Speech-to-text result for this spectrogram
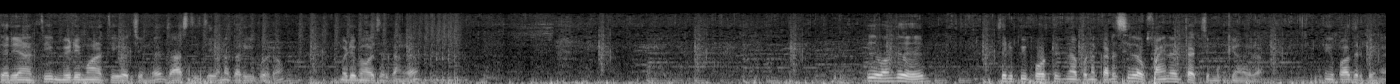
சரியான தீ மீடியமான தீ வச்சுங்க. ஜாஸ்தி தீ வேணால் கருகி போயிடும். மீடியமாக வச்சுருக்காங்க. இது வந்து திருப்பி போட்டு என்ன பண்ண கடைசியில் ஃபைனல் டச் முக்கியம் அதில். நீங்கள் பார்த்துருப்பீங்க.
